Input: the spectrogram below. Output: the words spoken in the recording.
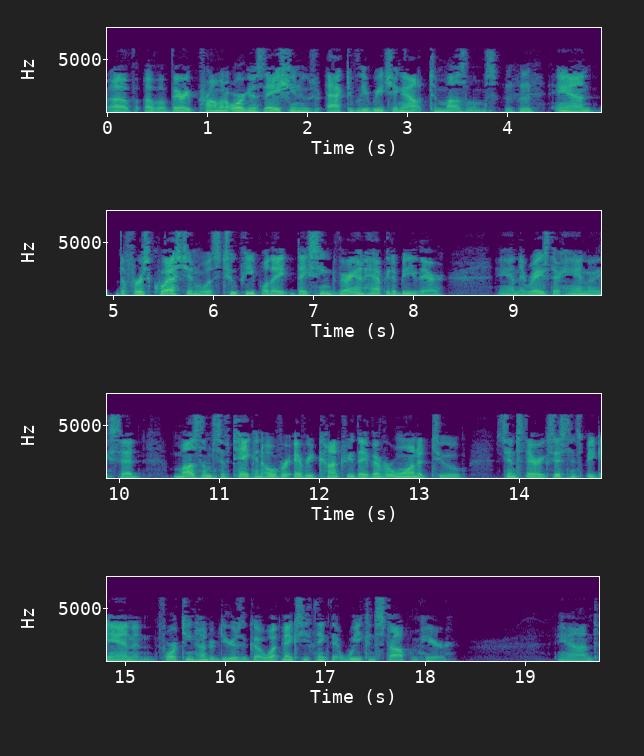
of of a very prominent organization who's actively reaching out to Muslims. Mm-hmm. And the first question was two people. They they seemed very unhappy to be there, and they raised their hand and they said Muslims have taken over every country they've ever wanted to since their existence began in 1400 years ago. What makes you think that we can stop them here? And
